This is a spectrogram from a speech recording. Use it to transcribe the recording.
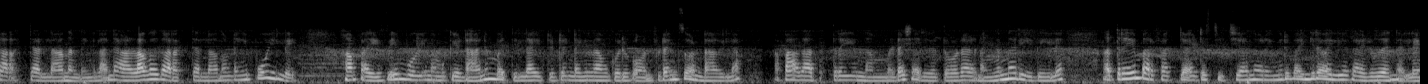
കറക്റ്റ് അല്ല എന്നുണ്ടെങ്കിൽ അതിന്റെ അളവ് കറക്റ്റ് അല്ല എന്നുണ്ടെങ്കിൽ പോയില്ലേ? ആ പൈസയും പോയി നമുക്ക് ഇടാനും പറ്റില്ല. ഇട്ടിട്ടുണ്ടെങ്കിൽ നമുക്കൊരു കോൺഫിഡൻസും ഉണ്ടാവില്ല. അപ്പോൾ അത് അത്രയും നമ്മുടെ ശരീരത്തോട് ഇണങ്ങുന്ന രീതിയിൽ അത്രയും പെർഫെക്റ്റായിട്ട് സ്റ്റിച്ച് ചെയ്യുക എന്ന് പറയുമ്പോൾ ഒരു ഭയങ്കര വലിയ കഴിവ് തന്നെയല്ലേ?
